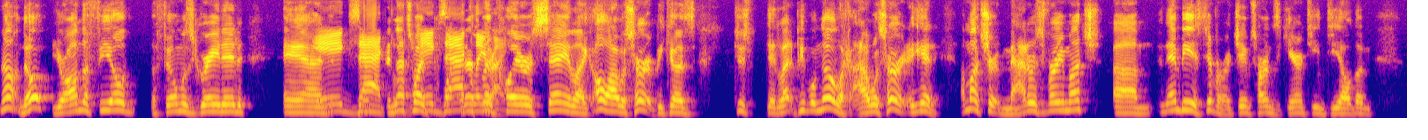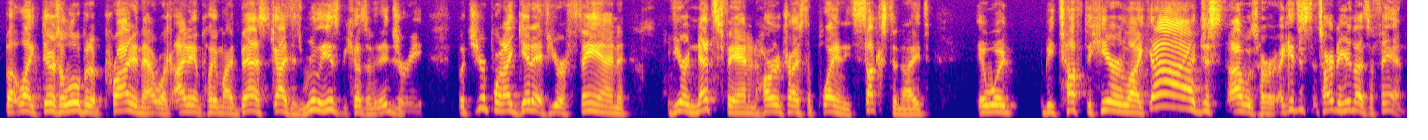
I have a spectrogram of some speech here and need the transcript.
No, nope. You're on the field. The film was graded. And exactly, and that's why exactly that's why right. players say like, "Oh, I was hurt," because just they let people know like I was hurt. Again, I'm not sure it matters very much. Um, the NBA is different. Right? James Harden's guaranteed deal them, but like there's a little bit of pride in that. Where like I didn't play my best, guys. It really is because of an injury. But to your point, I get it. If you're a fan, if you're a Nets fan and Harden tries to play and he sucks tonight, it would be tough to hear like ah, just I was hurt. Like it's just it's hard to hear that as a fan.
